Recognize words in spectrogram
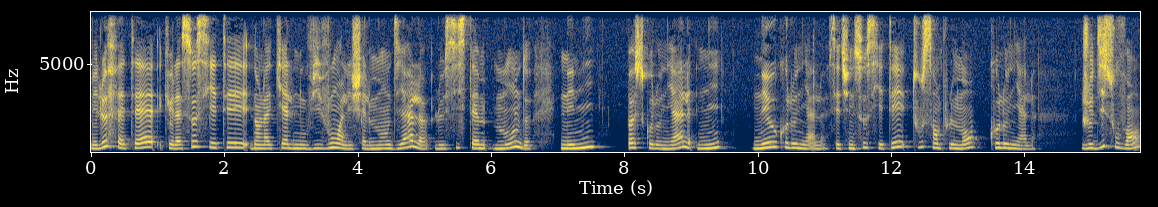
mais le fait est que la société dans laquelle nous vivons à l'échelle mondiale, le système monde, n'est ni postcolonial ni néocolonial. C'est une société tout simplement coloniale. Je dis souvent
